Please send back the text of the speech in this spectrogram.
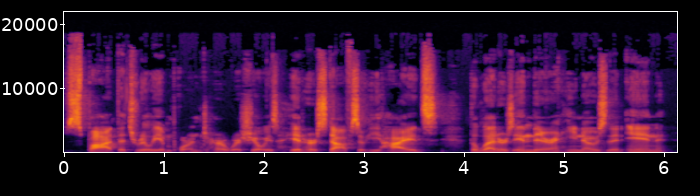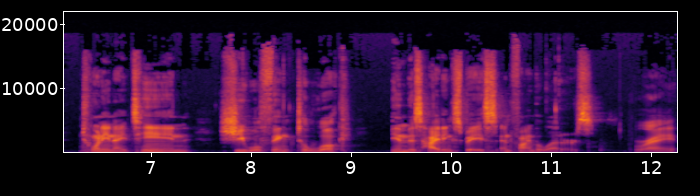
spot that's really important to her where she always hid her stuff, so he hides the letters in there and he knows that in 2019 she will think to look in this hiding space and find the letters. Right.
